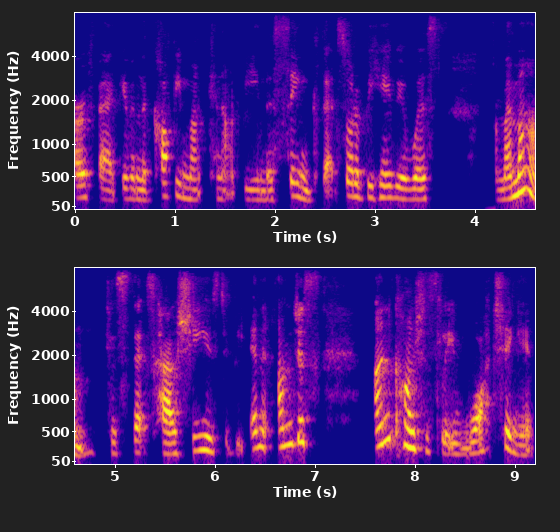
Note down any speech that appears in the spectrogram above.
perfect. Even the coffee mug cannot be in the sink. That sort of behavior was from my mom because that's how she used to be and i'm just unconsciously watching it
